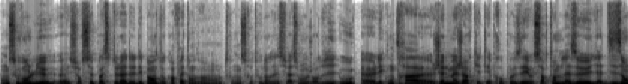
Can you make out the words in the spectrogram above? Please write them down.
ont souvent lieu euh, sur ce poste-là de dépenses. Donc en fait, on, se retrouve dans une situation aujourd'hui où les contrats jeunes majeurs qui étaient proposés au sortant de l'ASE il y a 10 ans,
